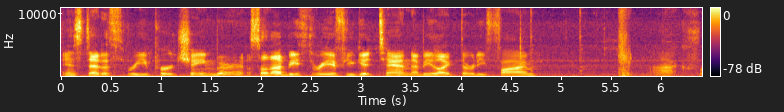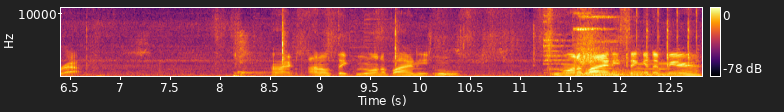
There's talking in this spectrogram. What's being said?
instead of 3 per chamber. So that'd be 3 if you get 10. That'd be like 35. Ah, crap. Alright, I don't think we want to buy any. Ooh. Do we want to buy anything in the mirror?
